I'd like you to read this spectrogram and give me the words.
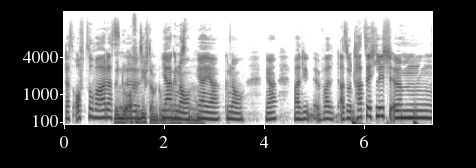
das oft so war, dass. Wenn du äh, offensiv damit umgehst. Ja, genau, ne? ja, ja, genau ja, weil die, weil also tatsächlich ähm,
